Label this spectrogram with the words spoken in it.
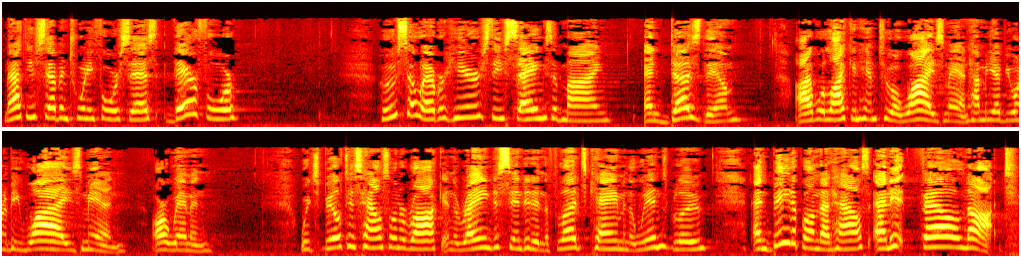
Matthew 7:24 says, "Therefore whosoever hears these sayings of mine and does them, I will liken him to a wise man." How many of you want to be wise men or women? Which built his house on a rock, and the rain descended, and the floods came, and the winds blew, and beat upon that house, and it fell not.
